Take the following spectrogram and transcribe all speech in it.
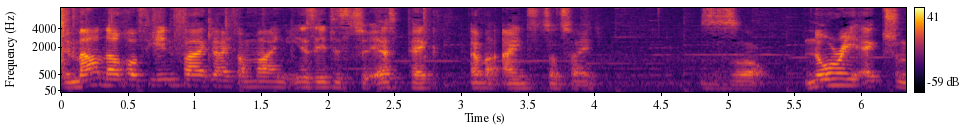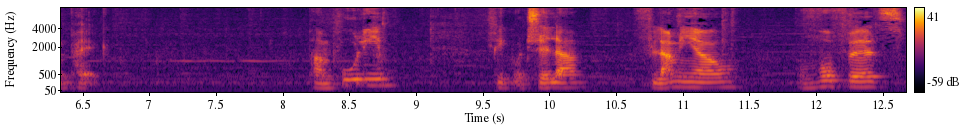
Wir machen auch auf jeden Fall gleich nochmal ein Ihr seht es zuerst Pack, aber eins zur Zeit. So. No Reaction Pack. Pampuli, Picochilla, Flamiau, Wuffels,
